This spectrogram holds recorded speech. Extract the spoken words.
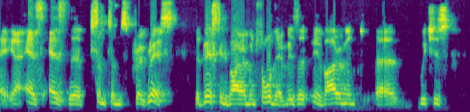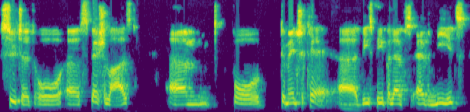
uh, as as the symptoms progress. The best environment for them is an environment uh, which is suited or uh, specialized um, for dementia care. Uh, these people have, have needs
